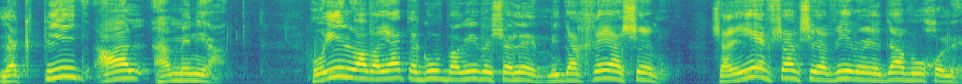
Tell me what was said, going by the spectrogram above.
להקפיד על המניעה. הואיל והוויית הגוף בריא ושלם, מדרכי השם הוא, שאי אפשר שיבין או ידע והוא חולה.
